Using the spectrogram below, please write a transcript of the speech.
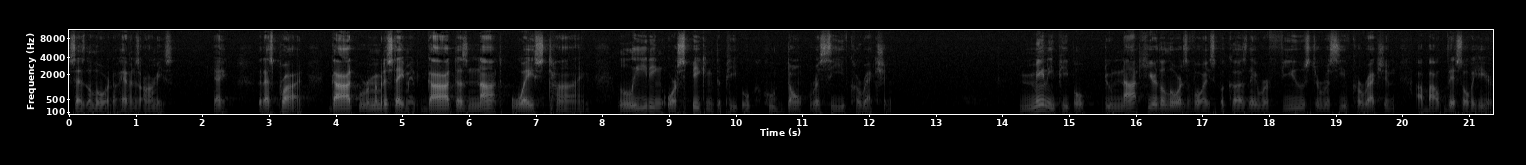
says the Lord of heaven's armies. Okay? That that's pride. God, remember the statement God does not waste time leading or speaking to people who don't receive correction. Many people do not hear the Lord's voice because they refuse to receive correction about this over here.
